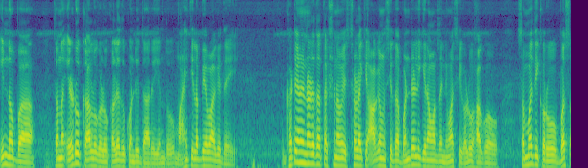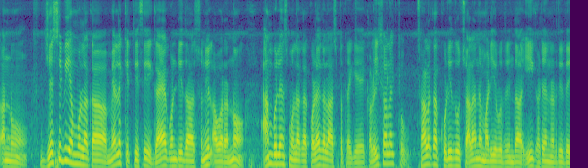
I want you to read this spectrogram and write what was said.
ಇನ್ನೊಬ್ಬ ತನ್ನ ಎರಡು ಕಾಲುಗಳು ಕಳೆದುಕೊಂಡಿದ್ದಾರೆ ಎಂದು ಮಾಹಿತಿ ಲಭ್ಯವಾಗಿದೆ. ಘಟನೆ ನಡೆದ ತಕ್ಷಣವೇ ಸ್ಥಳಕ್ಕೆ ಆಗಮಿಸಿದ ಬಂಡಳ್ಳಿ ಗ್ರಾಮದ ನಿವಾಸಿಗಳು ಹಾಗೂ ಸಂಬಂಧಿಕರು ಬಸ್ ಅನ್ನು ಜೆಸಿಬಿಯ ಮೂಲಕ ಮೇಲಕ್ಕೆತ್ತಿಸಿ ಗಾಯಗೊಂಡಿದ್ದ ಸುನಿಲ್ ಅವರನ್ನು ಆಂಬ್ಯುಲೆನ್ಸ್ ಮೂಲಕ ಕೊಳೆಗಲ ಆಸ್ಪತ್ರೆಗೆ ಕಳುಹಿಸಲಾಯಿತು. ಚಾಲಕ ಕುಡಿದು ಚಾಲನೆ ಮಾಡಿರುವುದರಿಂದ ಈ ಘಟನೆ ನಡೆದಿದೆ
